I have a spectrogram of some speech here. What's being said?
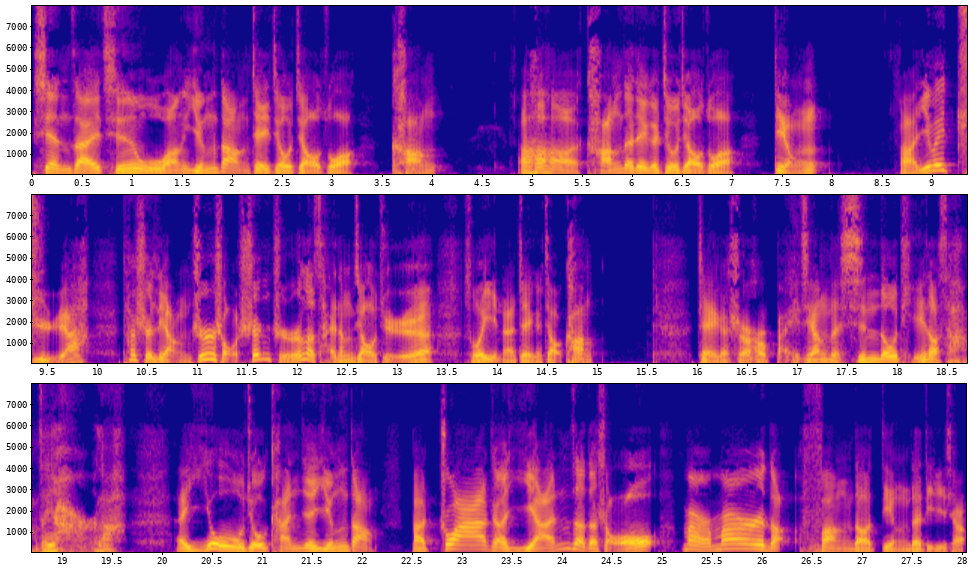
现在秦武王嬴荡这就叫做扛啊，扛的这个就叫做顶。啊，因为举啊，它是两只手伸直了才能叫举，所以呢，这个叫扛。这个时候，百江的心都提到嗓子眼儿了。哎呦，就看见嬴荡把抓着沿子的手慢慢的放到顶的底下，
